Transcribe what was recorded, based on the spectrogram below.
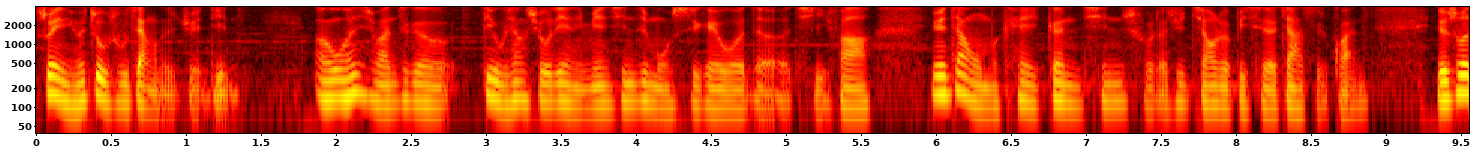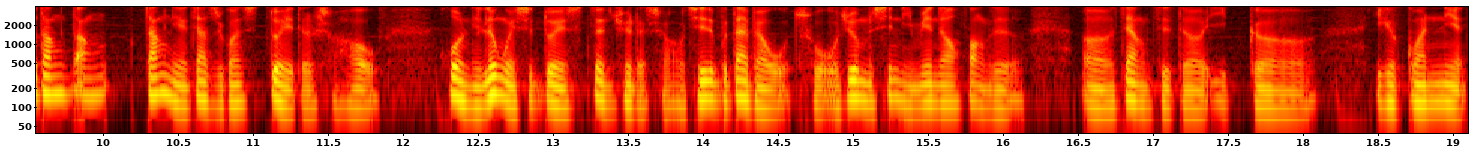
所以你会做出这样的决定。呃，我很喜欢这个第五项修炼里面心智模式给我的启发，因为这样我们可以更清楚的去交流彼此的价值观。有时候当当当你的价值观是对的时候。或者你认为是对是正确的时候，其实不代表我错。我觉得我们心里面都要放着呃这样子的一个一个观念，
